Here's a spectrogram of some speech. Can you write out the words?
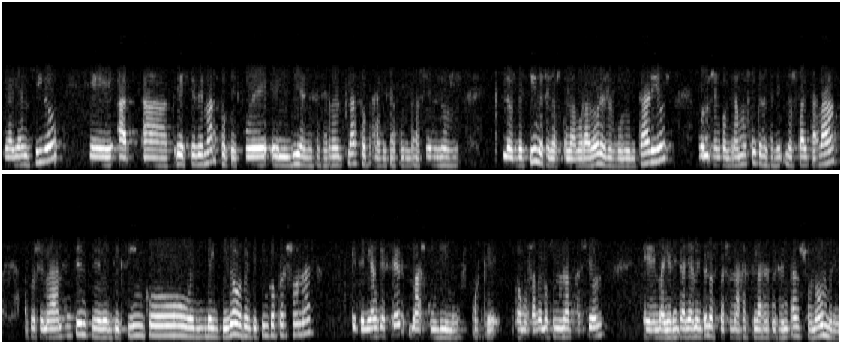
que hayan sido, eh, a, 13 de marzo, que fue el día en que se cerró el plazo para que se apuntasen los, los vecinos y los colaboradores, los voluntarios, bueno, nos encontramos con que nos faltaba aproximadamente entre 25, 22, 25 personas que tenían que ser masculinos, porque como sabemos en una pasión eh, mayoritariamente los personajes que la representan son hombres.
